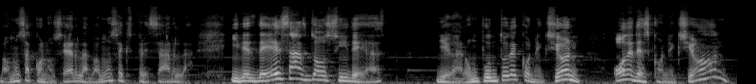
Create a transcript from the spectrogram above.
vamos a conocerla, vamos a expresarla. Y desde esas dos ideas llegar a un punto de conexión o de desconexión.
